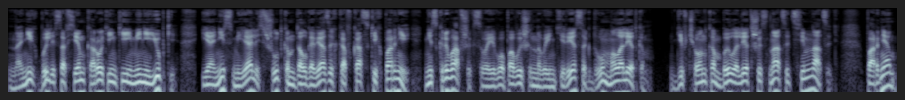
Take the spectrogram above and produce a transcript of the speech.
На них были совсем коротенькие мини-юбки, и они смеялись шуткам долговязых кавказских парней, не скрывавших своего повышенного интереса к двум малолеткам. Девчонкам было лет 16-17, парням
